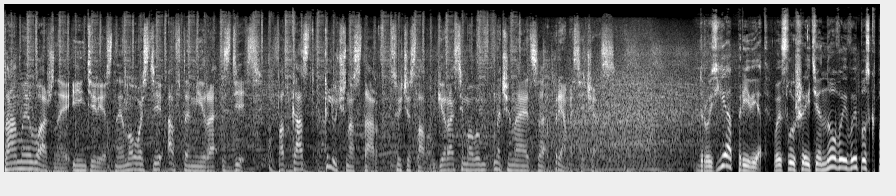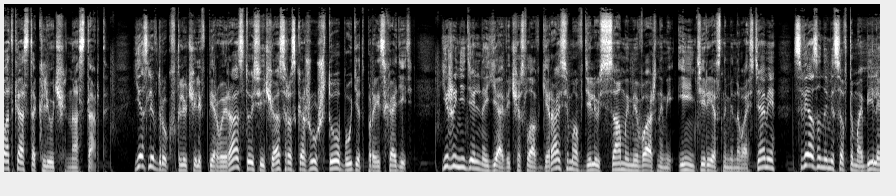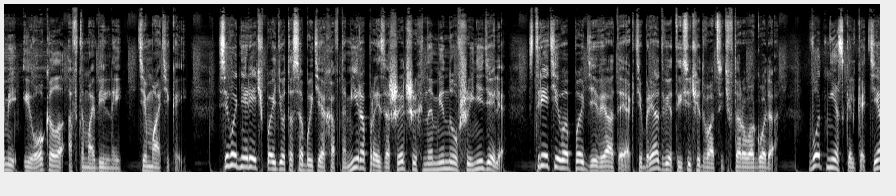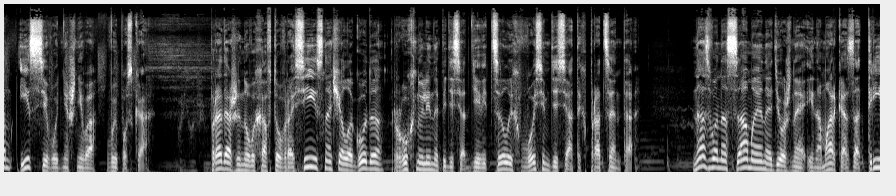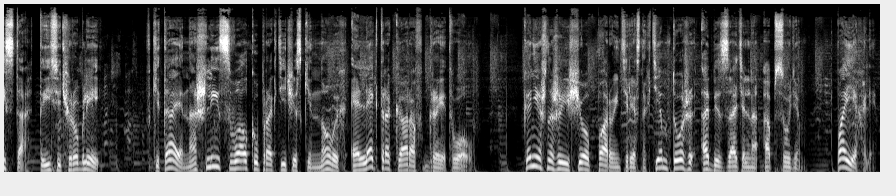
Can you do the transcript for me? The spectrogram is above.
Самые важные и интересные новости автомира здесь. Подкаст «Ключ на старт» с Вячеславом Герасимовым начинается прямо сейчас. Друзья, привет! Вы слушаете новый выпуск подкаста «Ключ на старт». Если вдруг включили в первый раз, то сейчас расскажу, что будет происходить. Еженедельно я, Вячеслав Герасимов, делюсь самыми важными и интересными новостями, связанными с автомобилями и около автомобильной тематикой. Сегодня речь пойдет о событиях автомира, произошедших на минувшей неделе, с 3 по 9 октября 2022 года. Вот несколько тем из сегодняшнего выпуска. Продажи новых авто в России с начала года рухнули на 59,8%. Названа самая надежная иномарка за 300 тысяч рублей – в Китае нашли свалку практически новых электрокаров Great Wall. Конечно же, еще пару интересных тем тоже обязательно обсудим. Поехали!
